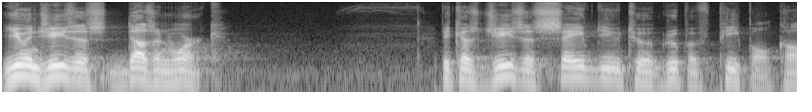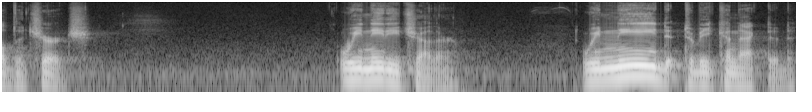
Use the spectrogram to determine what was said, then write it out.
You and Jesus doesn't work because Jesus saved you to a group of people called the church. We need each other. We need to be connected.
